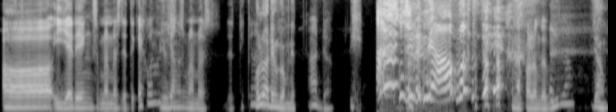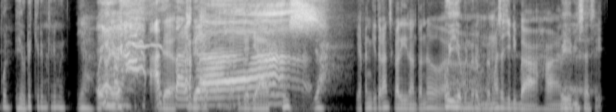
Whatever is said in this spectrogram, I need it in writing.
Oh, iya deng 19 detik. Eh kok lu Yes. yang 19 detik kan? Oh, lu ada yang 2 menit. Ada. Anjir ini apa sih? Kenapa lo nggak bilang? Ya ampun, ya udah kirim-kirimin. Ya, Oh, iya, iya. Astaga. udah, udah dihapus. Ya. Ya kan kita kan sekali nonton doang. Oh iya, bener, bener. Masa jadi bahan? Oh iya bisa sih.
